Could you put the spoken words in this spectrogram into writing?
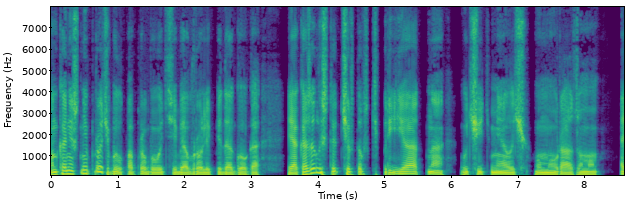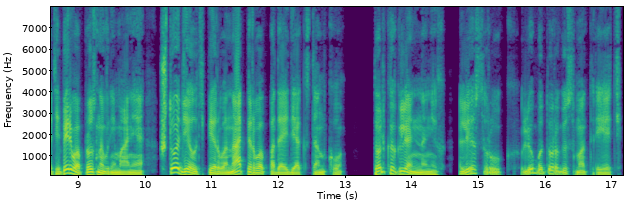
Он, конечно, не прочь был попробовать себя в роли педагога, и оказалось, что это чертовски приятно — учить мелочь уму-разуму. А теперь вопрос на внимание. Что делать перво-наперво, подойдя к станку? Только глянь на них. Лес рук, любо-дорого смотреть.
